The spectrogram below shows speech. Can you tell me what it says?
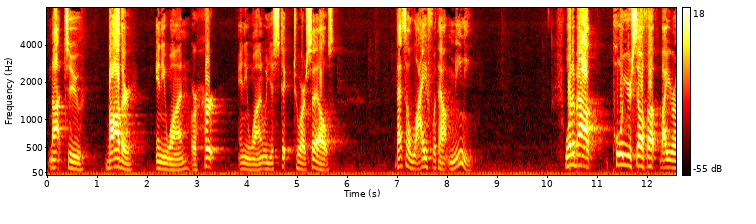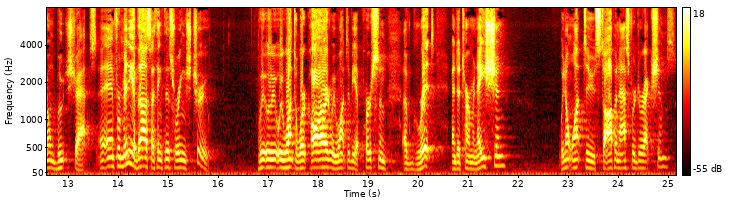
not to bother anyone or hurt anyone, we just stick to ourselves. That's a life without meaning. What about pull yourself up by your own bootstraps? And for many of us, I think this rings true. We, we, we, want to work hard. We want to be a person of grit and determination. We don't want to stop and ask for directions.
